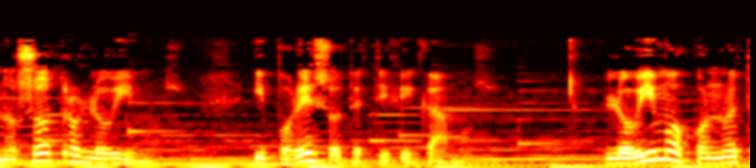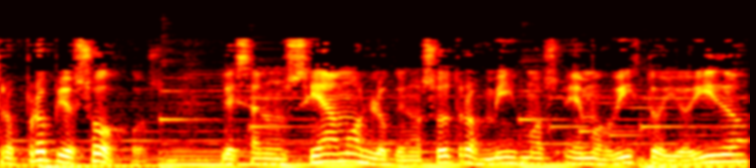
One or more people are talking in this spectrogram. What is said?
nosotros lo vimos y por eso testificamos. Lo vimos con nuestros propios ojos, les anunciamos lo que nosotros mismos hemos visto y oído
